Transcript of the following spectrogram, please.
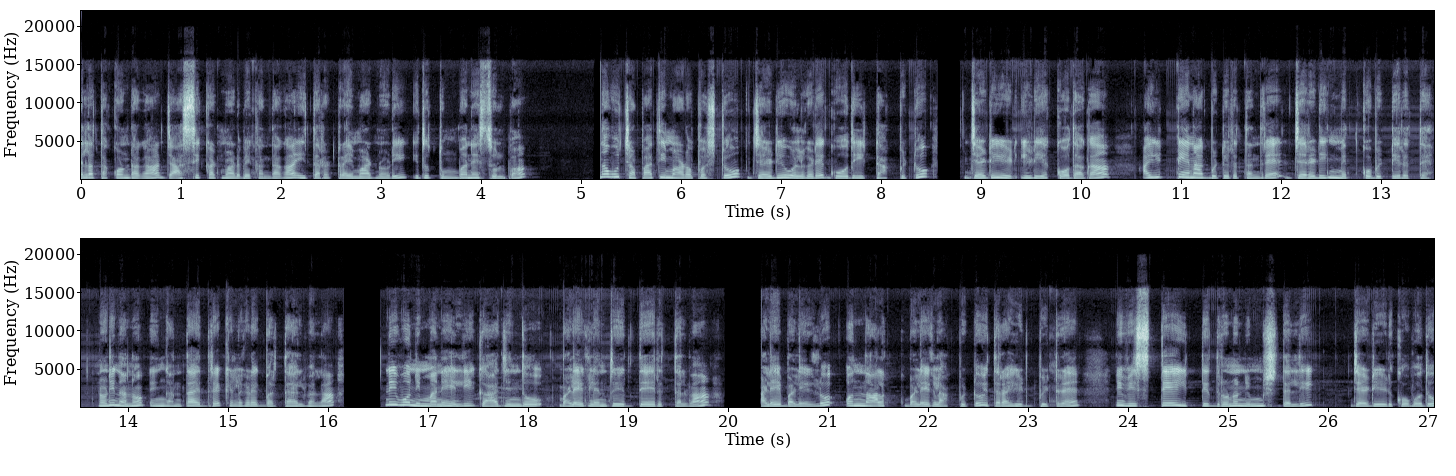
ಎಲ್ಲ ತಗೊಂಡಾಗ ಜಾಸ್ತಿ ಕಟ್ ಮಾಡಬೇಕಂದಾಗ ಈ ಥರ ಟ್ರೈ ಮಾಡಿ ನೋಡಿ. ಇದು ತುಂಬಾ ಸುಲಭ. ನಾವು ಚಪಾತಿ ಮಾಡೋ ಫಸ್ಟು ಜಡಿ ಒಳಗಡೆ ಗೋಧಿ ಹಿಟ್ಟು ಹಾಕ್ಬಿಟ್ಟು ಜಡಿ ಹಿಡಿಯಕ್ಕೆ ಹೋದಾಗ ಆ ಹಿಟ್ಟು ಏನಾಗ್ಬಿಟ್ಟಿರುತ್ತಂದರೆ ಜರಡಿಗೆ ಮೆತ್ಕೊಬಿಟ್ಟಿರುತ್ತೆ. ನೋಡಿ ನಾನು ಹಿಂಗೆ ಅಂತ ಇದ್ದರೆ ಕೆಳಗಡೆಗೆ ಬರ್ತಾ ಇಲ್ವಲ್ಲ? ನೀವು ನಿಮ್ಮ ಮನೆಯಲ್ಲಿ ಗಾಜಿಂದು ಬಳೆಗಳಂತೂ ಇದ್ದೇ ಇರುತ್ತಲ್ವಾ? ಹಳೆ ಬಳೆಗಳು ಒಂದು ನಾಲ್ಕು ಬಳೆಗಳು ಹಾಕ್ಬಿಟ್ಟು ಈ ಥರ ಹಿಡಿದ್ಬಿಟ್ರೆ ನೀವು ಎಷ್ಟೇ ಇಟ್ಟಿದ್ರೂ ನಿಮಿಷದಲ್ಲಿ ಜಡಿ ಹಿಡ್ಕೋಬೋದು.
